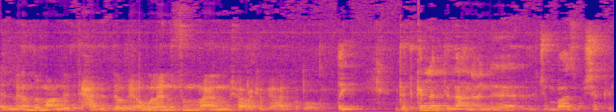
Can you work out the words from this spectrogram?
الانضمام للاتحاد الدولي اولا ثم المشاركة في هذه البطولة. طيب أنت تكلمت الآن عن الجمباز بشكل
